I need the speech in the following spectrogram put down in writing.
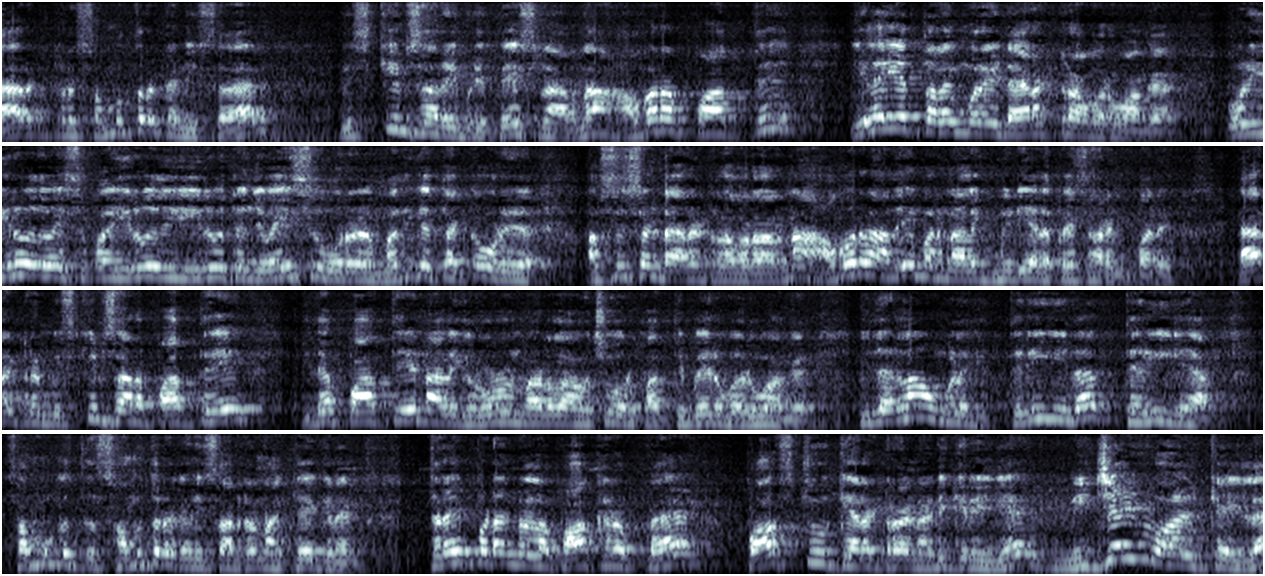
Director Samuthirakani sir Mysskin sir இப்படி பேசினார்னா அவரை பார்த்து இளைய தலைமுறை டைரக்டராக வருவாங்க. ஒரு இருபது வயசு ப- இருபது இருபத்தஞ்சு வயசு ஒரு மதிக்கத்தக்க ஒரு அசிஸ்டன்ட் டைரக்டர் வர்றாருன்னா அவரும் அதே மாதிரி நாளைக்கு மீடியாவில் பேச ஆரம்பிப்பார். டைரக்டர் மிஸ்கின் சாரை பார்த்து இதை பார்த்தே நாளைக்கு ரோல் மாடலாக வச்சு ஒரு பத்து பேர் வருவாங்க. இதெல்லாம் உங்களுக்கு தெரியுதா தெரியலையா? சமூகத்து சமுத்திரகனி சார்கிட்ட நான் கேட்குறேன் திரைப்படங்களில் பார்க்குறப்ப பாசிட்டிவ் கேரக்டராக நடிக்கிறீங்க. நிஜ வாழ்க்கையில்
